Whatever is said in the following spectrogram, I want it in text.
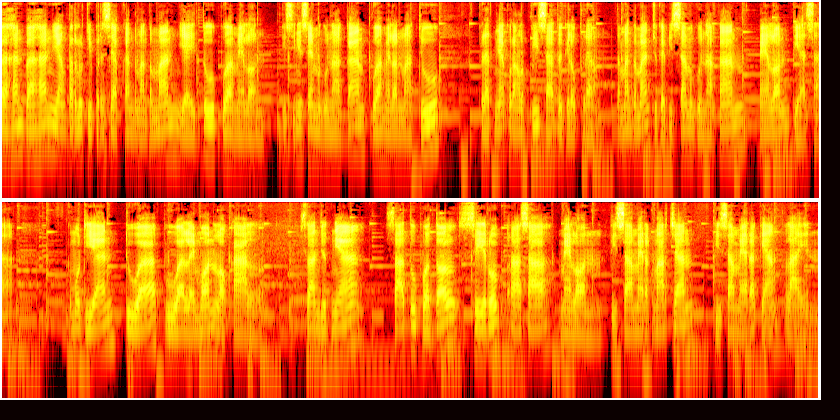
Bahan-bahan yang perlu dipersiapkan teman-teman yaitu buah melon. Di sini saya menggunakan buah melon madu, beratnya kurang lebih 1 kg. Teman-teman juga bisa menggunakan melon biasa. Kemudian dua buah lemon lokal. Selanjutnya satu botol sirup rasa melon, bisa merek Marjan, bisa merek yang lain.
